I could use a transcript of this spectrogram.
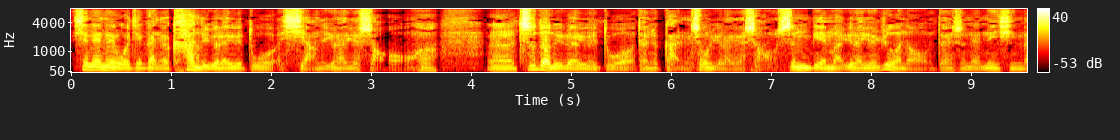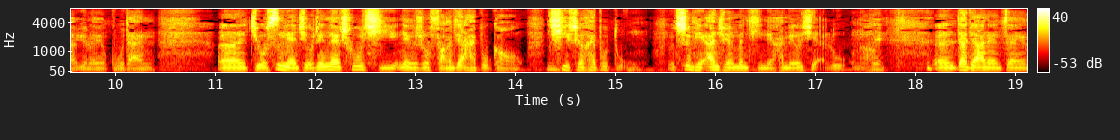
现在呢，我就感觉看的越来越多，想的越来越少哈，嗯、知道的越来越多，但是感受越来越少。身边吧越来越热闹，但是呢，内心吧越来越孤单。呃，九四年九十年代初期，那个时候房价还不高，汽车还不堵，食品安全问题呢还没有显露啊。对嗯、大家呢在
